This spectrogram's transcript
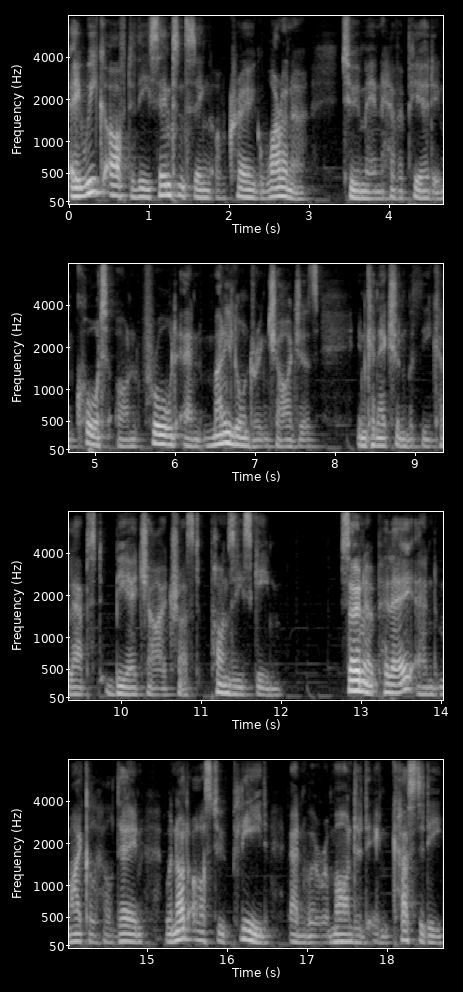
A week after the sentencing of Craig Warriner, two men have appeared in court on fraud and money laundering charges in connection with the collapsed BHI Trust Ponzi scheme. Sona Pillay and Michael Haldane were not asked to plead and were remanded in custody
